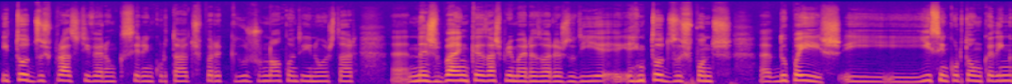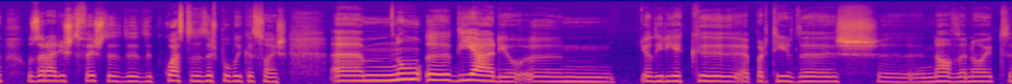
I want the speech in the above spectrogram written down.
e todos os prazos tiveram que ser encurtados para que o jornal continue a estar ah, nas bancas às primeiras horas do dia em todos os pontos ah, do país e, e isso encurtou um bocadinho os horários de fecho de, de- quase todas as publicações. Ahm, num ah, diário, eu diria que a partir das eh, nove da noite,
